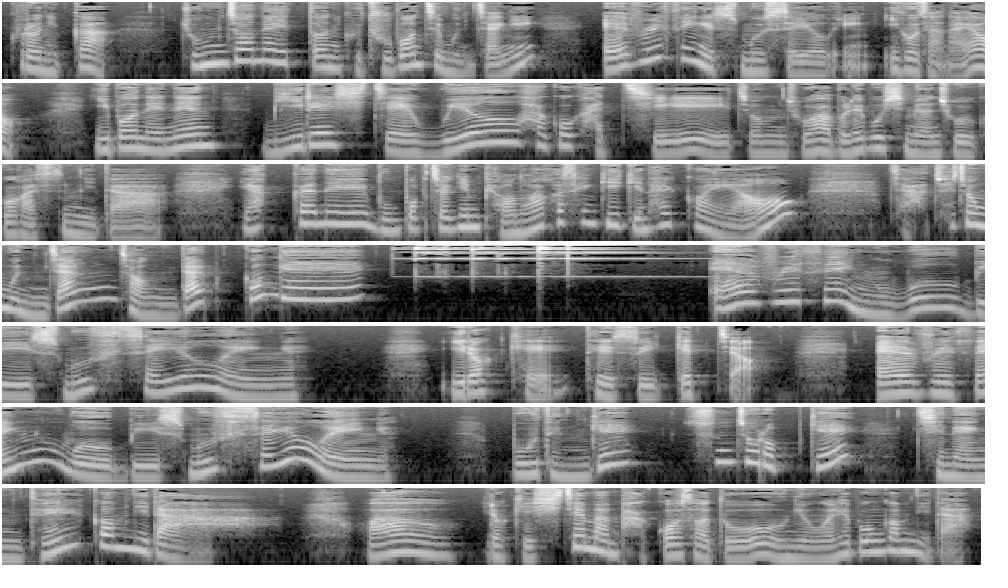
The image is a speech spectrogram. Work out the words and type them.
그러니까 좀 전에 했던 그 두 번째 문장이 everything is smooth sailing 이거잖아요. 이번에는 미래 시제 will 하고 같이 좀 조합을 해보시면 좋을 것 같습니다. 약간의 문법적인 변화가 생기긴 할 거예요. 자, 최종 문장 정답 공개! Everything will be smooth sailing. 이렇게 될 수 있겠죠. Everything will be smooth sailing. 모든 게 순조롭게 진행될 겁니다. 와우, 이렇게 시제만 바꿔서도 응용을 해본 겁니다.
